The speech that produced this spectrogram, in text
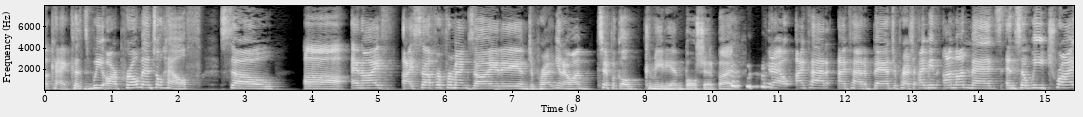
Okay, because we are pro mental health, so uh, and I've I suffer from anxiety and depression. You know, I'm typical comedian bullshit, but you know, I've had I've had a bad depression. I mean, I'm on meds, and so we try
